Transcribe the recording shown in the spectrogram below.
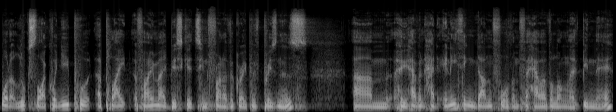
what it looks like when you put a plate of homemade biscuits in front of a group of prisoners um, who haven't had anything done for them for however long they've been there,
